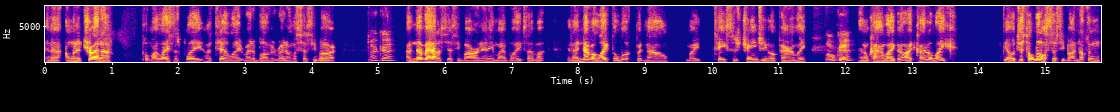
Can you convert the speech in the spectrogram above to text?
and I, I'm gonna try to put my license plate and a tail light right above it, right on the sissy bar. Okay. I've never had a sissy bar on any of my bikes. I've and I never liked the look, but now my taste is changing apparently, Okay. and I'm kind of like, oh, I kind of like, you know, just a little sissy bar, nothing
